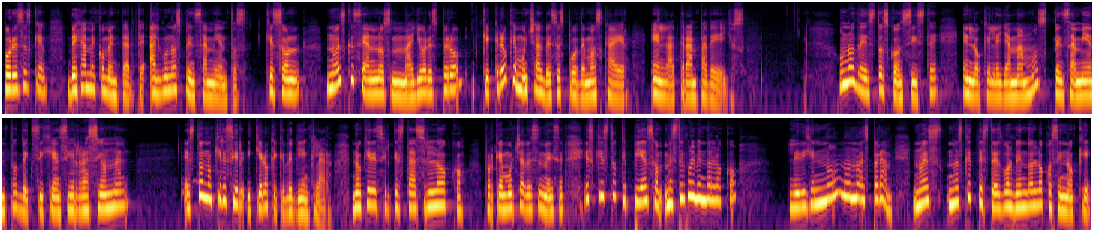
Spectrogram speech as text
Por eso es que déjame comentarte algunos pensamientos que son, no es que sean los mayores, pero que creo que muchas veces podemos caer en la trampa de ellos. Uno de estos consiste en lo que le llamamos pensamiento de exigencia irracional. Esto no quiere decir, y quiero que quede bien claro, no quiere decir que estás loco, porque muchas veces me dicen, es que esto que pienso, ¿me estoy volviendo loco? Le dije, no, no, no, espérame, no es, no es que te estés volviendo loco, sino que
